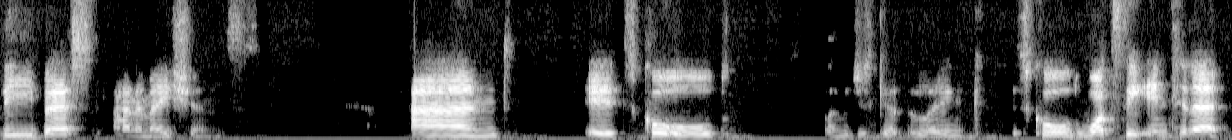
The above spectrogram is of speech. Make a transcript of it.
the best animations. And it's called, let me just get the link. It's called What's the Internet?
